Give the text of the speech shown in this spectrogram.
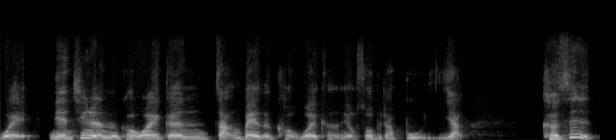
味，年轻人的口味跟长辈的口味可能有时候比较不一样。可是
